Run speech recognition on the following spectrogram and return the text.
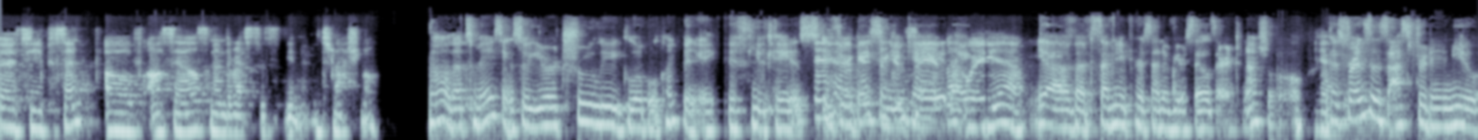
30% of our sales, and then the rest is you know, international. Oh, that's amazing. So you're a truly global company if UK is, yeah, if you're based in the UK, like, way, yeah. Yeah, about 70% of your sales are international. Yeah. Because for instance, Astrid and Miyu,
